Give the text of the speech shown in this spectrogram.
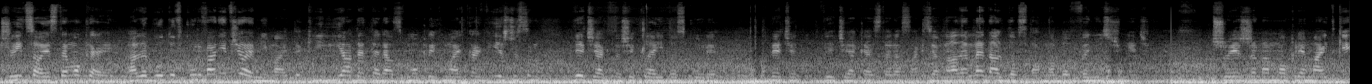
Czyli co, jestem ok, ale butów kurwa nie wziąłem mi majtek i jadę teraz w mokrych majtkach i jeszcze są, wiecie jak to się klei do skóry. Wiecie, wiecie jaka jest teraz akcja, no ale medal dostał, no bo wyniósł śmieci. Czujesz, że mam mokre majtki?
